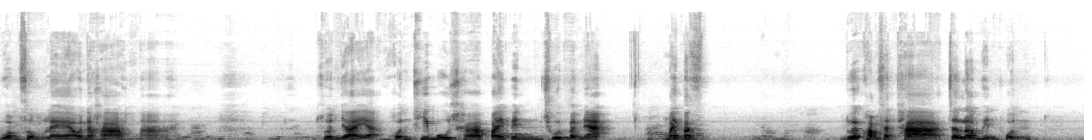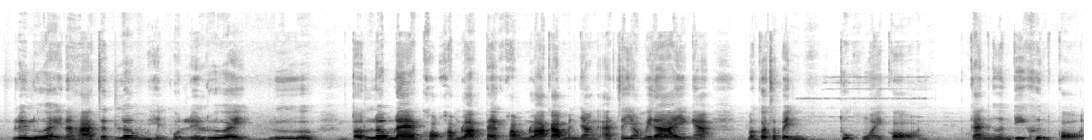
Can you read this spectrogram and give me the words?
รวมส่งแล้วนะคะอ่าส่วนใหญ่อะคนที่บูชาไปเป็นชุดแบบเนี้ยไม่ประ ด้วยความศรัทธาจะเริ่มเห็นผลเรื่อยๆนะคะ จะเริ่มเห็นผลเรื่อยๆ หรือตอนเริ่มแรกขอความรักแต่ความรักอะมันยังอาจจะยังไม่ได้อย่างเงี้ย มันก็จะเป็นถูกหวยก่อน การเงินดีขึ้นก่อน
